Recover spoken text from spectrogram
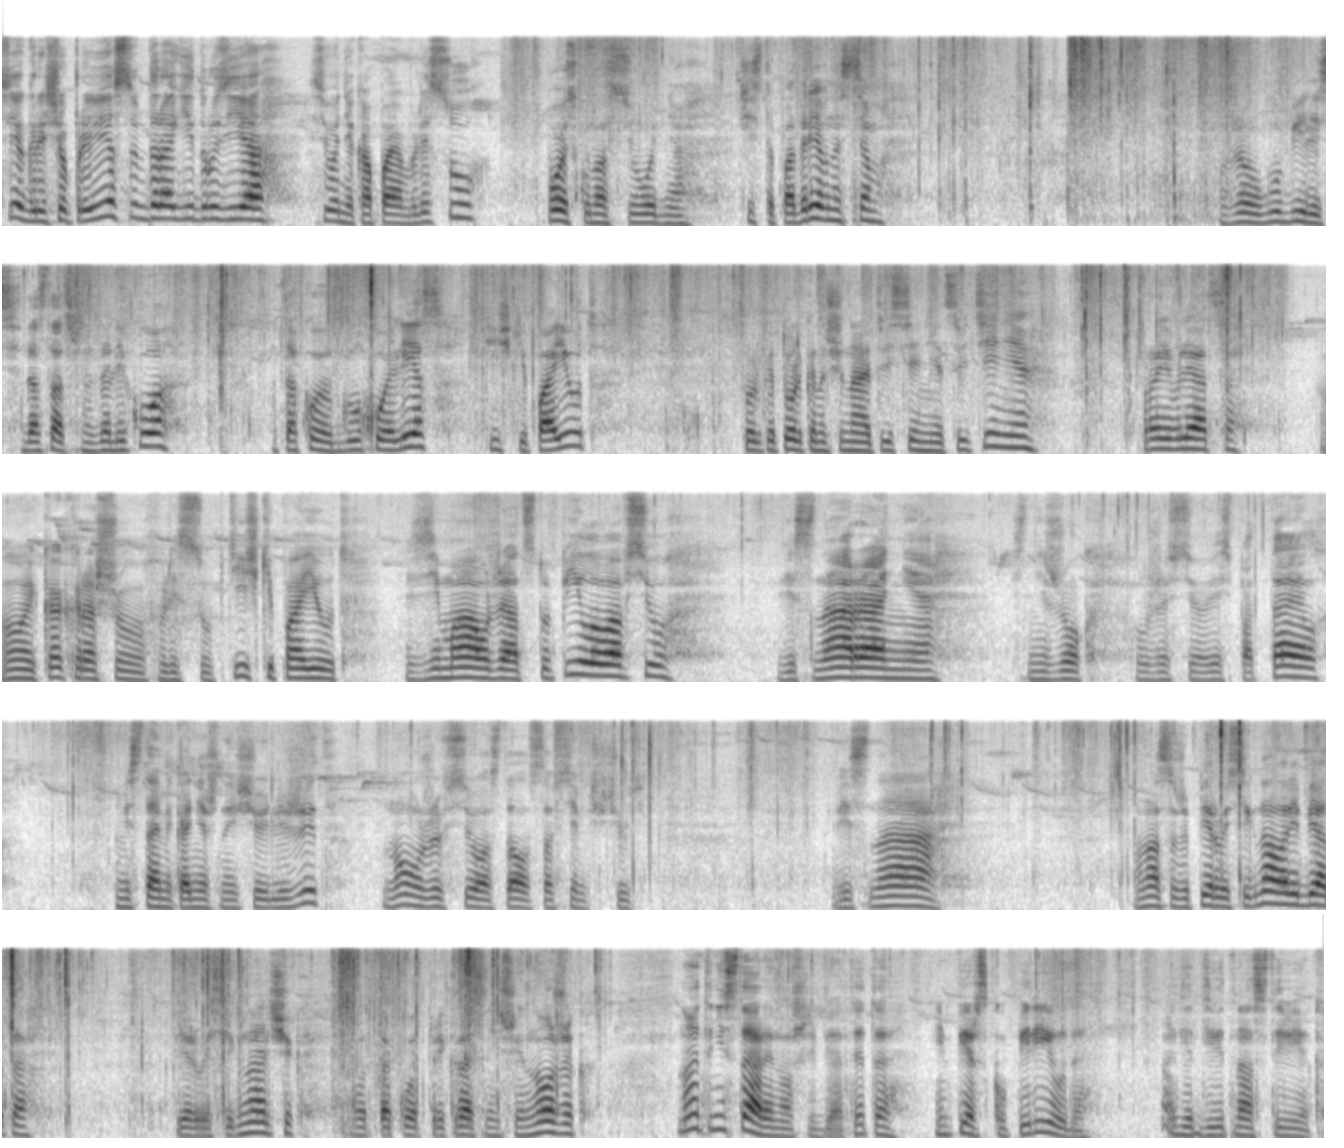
Всех горячо приветствуем, дорогие друзья. Сегодня копаем в лесу. Поиск у нас сегодня чисто по древностям. Уже углубились достаточно далеко. Вот такой вот глухой лес. Птички поют. Только-только начинает весеннее цветение проявляться. Ой, как хорошо в лесу. Птички поют. Зима уже отступила вовсю. Весна ранняя. Снежок уже все весь подтаял. Местами, конечно, еще и лежит. Но уже все, осталось совсем чуть-чуть. Весна. У нас уже первый сигнал, ребята. Первый сигнальчик. Вот такой вот прекраснейший ножик. Но это не старый нож, ребят. Это имперского периода. Ну, где-то 19 век.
